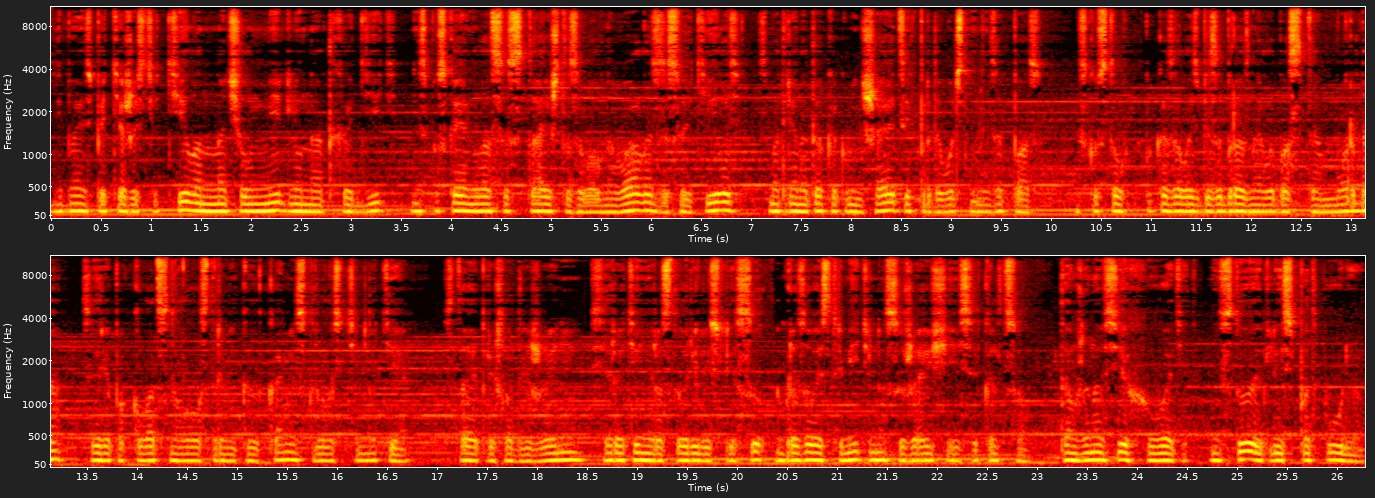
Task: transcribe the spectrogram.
Сгибаясь под тяжестью тела, начал медленно отходить, не спуская глаз со стаи, что заволновалась, засуетилась, смотря на то, как уменьшается их продовольственный запас. Из кустов показалась безобразная лобастая морда, свирепо клацнула острыми клыками и скрылась в темноте. Стая пришла в движение, серые тени растворились в лесу, образуя стремительно сужающееся кольцо. Там же на всех хватит, не стоит лезть под пулю.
